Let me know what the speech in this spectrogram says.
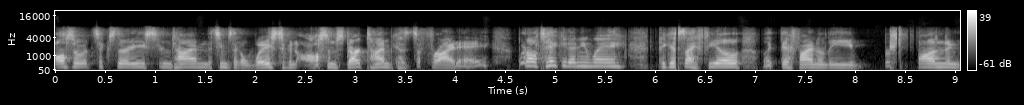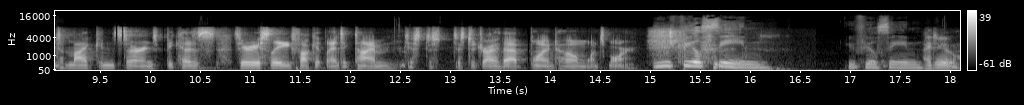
also at six thirty Eastern Time. That seems like a waste of an awesome start time because it's a Friday, but I'll take it anyway because I feel like they're finally responding to my concerns because seriously, fuck Atlantic Time, just just just to drive that point home once more. You feel seen. You feel seen. I do.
